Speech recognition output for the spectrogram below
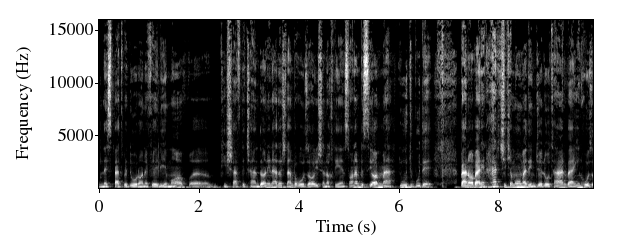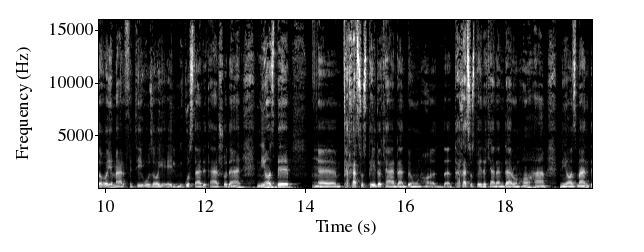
نسبت به دوران فعلی ما پیشرفت چندانی نداشتن و حوزه های شناختی انسان هم بسیار محدود بوده. بنابراین هر چی که ما اومدیم جلوتر و این حوزه های معرفتی حوزه های علمی گسترده تر شدن نیاز به تخصص پیدا کردن به اونها تخصص پیدا کردن در اونها هم نیازمند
